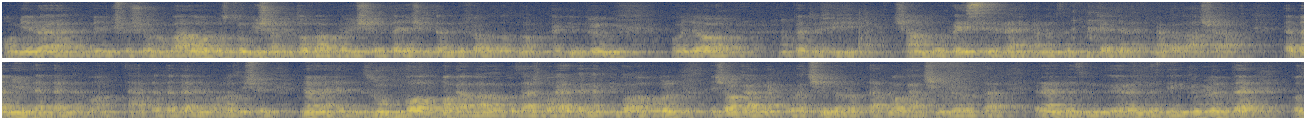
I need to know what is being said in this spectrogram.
amire végső soron vállalkoztunk, és amit továbbra is teljesítendő feladatnak tekintünk, hogy a Petőfi Sándor részére a nemzeti kegyelet megadását. Ebben minden benne van, tehát ebben benne van az is, hogy nem lehet zúgba, magánvállalkozásba eltemetni valahol, és akár mekkora csindarattát, magáncsindarattát rendezünk, rendeznénk körülötte, az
